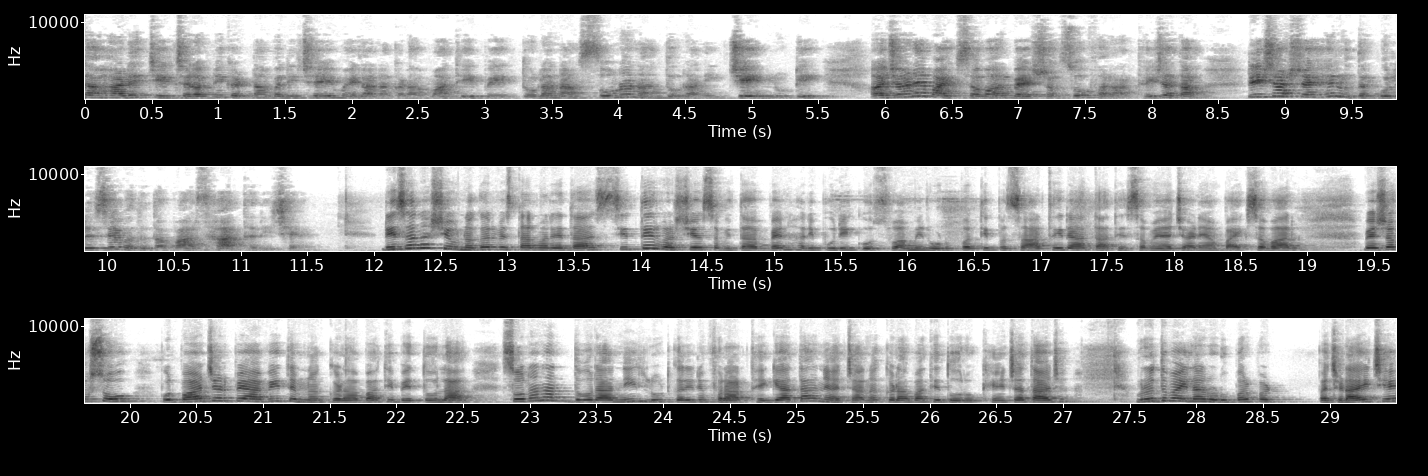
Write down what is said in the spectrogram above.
દહાડે ચીલ ઝડપની ઘટના બની છે. મહિલાના ગળામાંથી બે તોલાના સોનાના દોરાની ચેન લૂંટી અજાણ્યા બાઇક સવાર બે શખ્સો ફરાર થઈ જતા ડીસા શહેર ઉત્તર પોલીસે વધુ તપાસ હાથ ધરી છે. ડીસાના શિવનગર વિસ્તારમાં રહેતા સિત્તેર વર્ષીય સવિતાબેન હરિપુરી ગોસ્વામી રોડ ઉપરથી પસાર થઈ રહ્યા. હતા સમયે અજાણ્યા બાઇક સવાર બે શખ્સો પુરપાર ઝડપે આવી તેમના ગળામાંથી બે તોલા સોનાના દોરાની લૂંટ કરીને ફરાર થઈ ગયા હતા અને અચાનક ગળાબાથી દોરો ખેંચાતા જ વૃદ્ધ મહિલા રોડ ઉપર પછડાઈ છે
